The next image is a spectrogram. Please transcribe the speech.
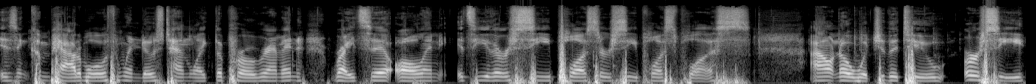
isn't compatible with Windows 10 like the program and writes it all in. It's either C or C plus plus. I don't know which of the two or C,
